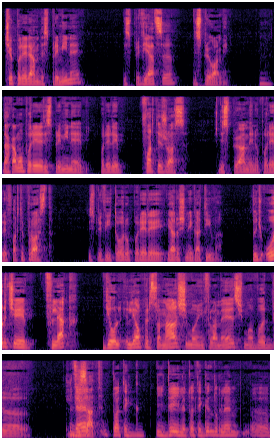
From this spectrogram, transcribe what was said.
ce părere am despre mine, despre viață, despre oameni. Uh-huh. Dacă am o părere despre mine, părere foarte joasă, și despre oameni o părere foarte proastă, despre viitor o părere iarăși negativă, atunci orice fleac, eu îl iau personal și mă inflamez și mă văd uh, vizat. toate ideile, toate gândurile uh,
